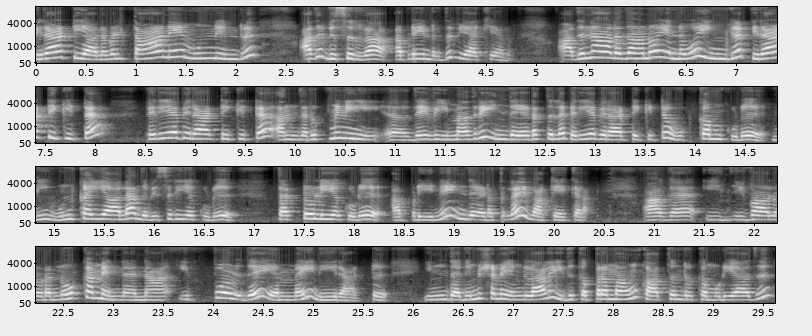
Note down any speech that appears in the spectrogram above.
பிராட்டியானவள் தானே முன்னின்று அதை விசிறா அப்படின்றது வியாக்கியானம். அதனால தானோ என்னவோ இங்கே பிராட்டிக்கிட்ட பெரிய பிராட்டி கிட்ட அந்த ருக்மிணி தேவி மாதிரி இந்த இடத்துல பெரிய பிராட்டி கிட்ட உக்கம் கொடு. நீ உன் கையால் அந்த விசிறிய கொடு. தட்டொழிய கொடு அப்படின்னு இந்த இடத்துல இவா கேட்குறா ஆக இவாளோட நோக்கம் என்னன்னா இப்பொழுதே எம்மை நீராட்டு. இந்த நிமிஷமே எங்களால் இதுக்கப்புறமாவும் காத்துருக்க முடியாது.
